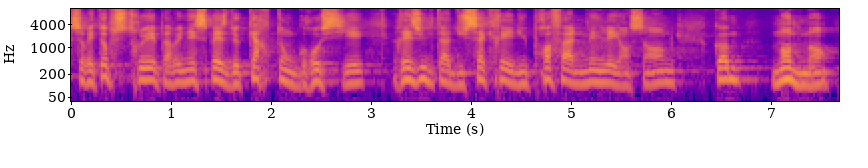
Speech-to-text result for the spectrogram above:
seraient obstruées par une espèce de carton grossier, résultat du sacré et du profane mêlés ensemble, comme mandement,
